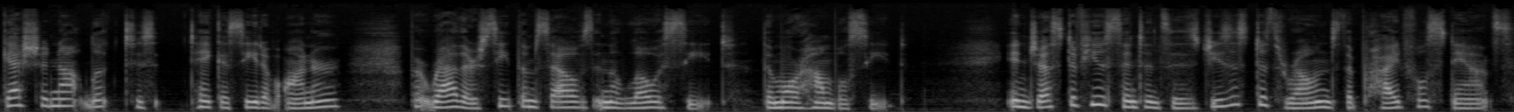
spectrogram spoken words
guests should not look to take a seat of honor, but rather seat themselves in the lowest seat, the more humble seat. In just a few sentences, Jesus dethrones the prideful stance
